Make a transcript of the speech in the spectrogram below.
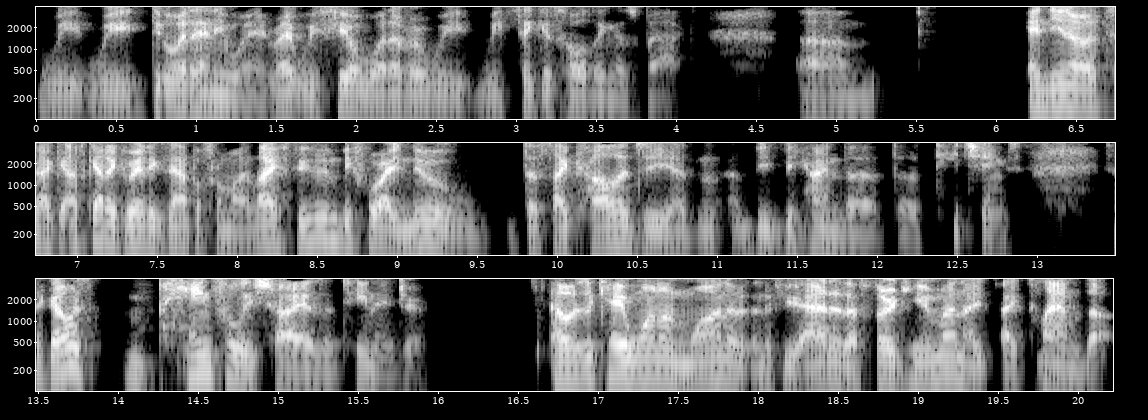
We we do it anyway, right? We feel whatever we we think is holding us back. Um, and you know, it's like I've got a great example from my life. Even before I knew the psychology behind the the teachings, it's like I was painfully shy as a teenager. I was okay one on one, and if you added a third human, I, I clammed up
